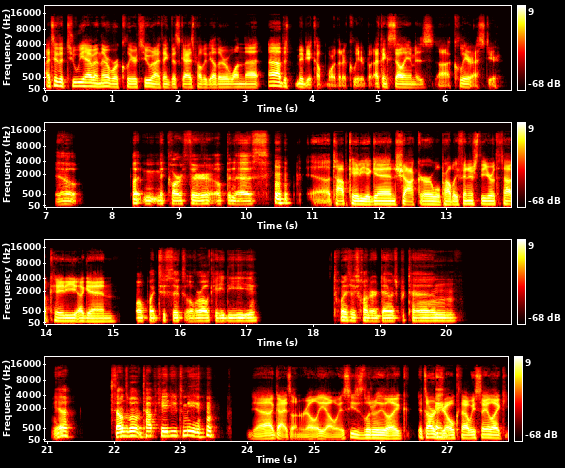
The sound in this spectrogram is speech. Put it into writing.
I'd say the two we have in there were clear too, and I think this guy is probably the other one that uh, there's maybe a couple more that are clear, but I think Cellium is uh, clear S tier. yep. Put MacArthur up in S. Uh, top KD again. Shocker. We'll probably finish the year with the top KD again. 1.26 overall KD. 2600 damage per 10. Yeah. Sounds about top KD to me. Yeah, guy's unreal. He always he's literally like it's our And- joke that we say like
